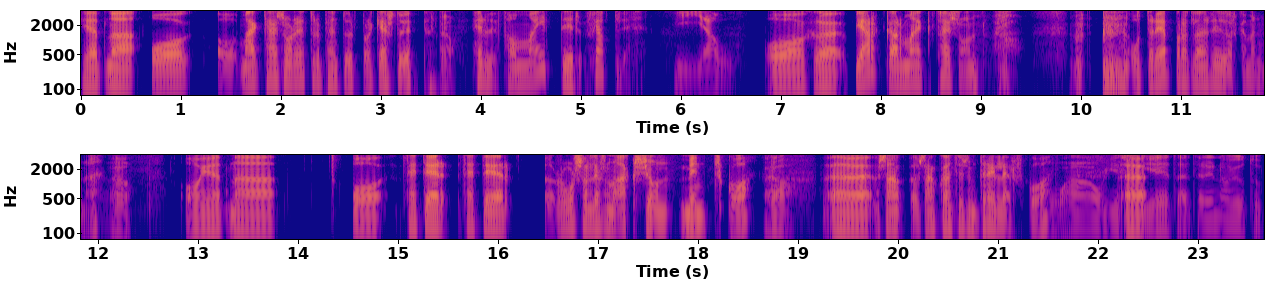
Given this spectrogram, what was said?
hérna og, og Mike Tyson réttur upp hendur, bara gestu upp Já. heyrðu, þá mætir fjallið já. og uh, bjargar Mike Tyson og drepur allan hriðverkamennina já. og hérna og þetta er, þetta er rosalega svona aksjónmynd sko já. Uh, sam, samkvæmt þessum trailer sko. Vá, ég Eh, sé þetta, þetta er inn á YouTube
